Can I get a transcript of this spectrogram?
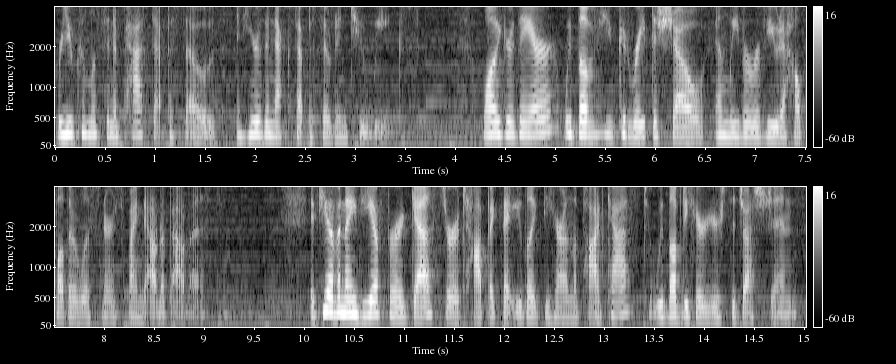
where you can listen to past episodes and hear the next episode in two weeks. While you're there, we'd love if you could rate the show and leave a review to help other listeners find out about us. If you have an idea for a guest or a topic that you'd like to hear on the podcast, we'd love to hear your suggestions.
